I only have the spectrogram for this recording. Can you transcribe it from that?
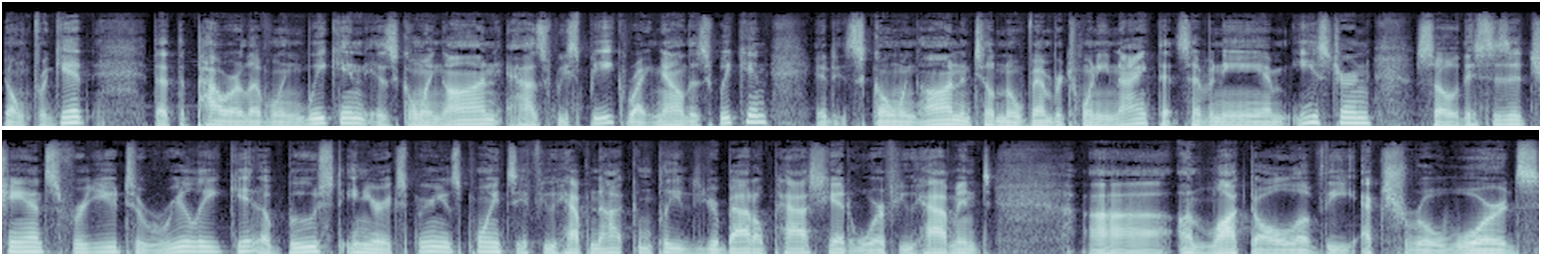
Don't forget that the power leveling weekend is going on as we speak right now this weekend. It is going on until November 29th at 7 a.m. Eastern. So, this is a chance for you to really get a boost in your experience points if you have not completed your battle pass yet or if you haven't uh, unlocked all of the extra rewards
